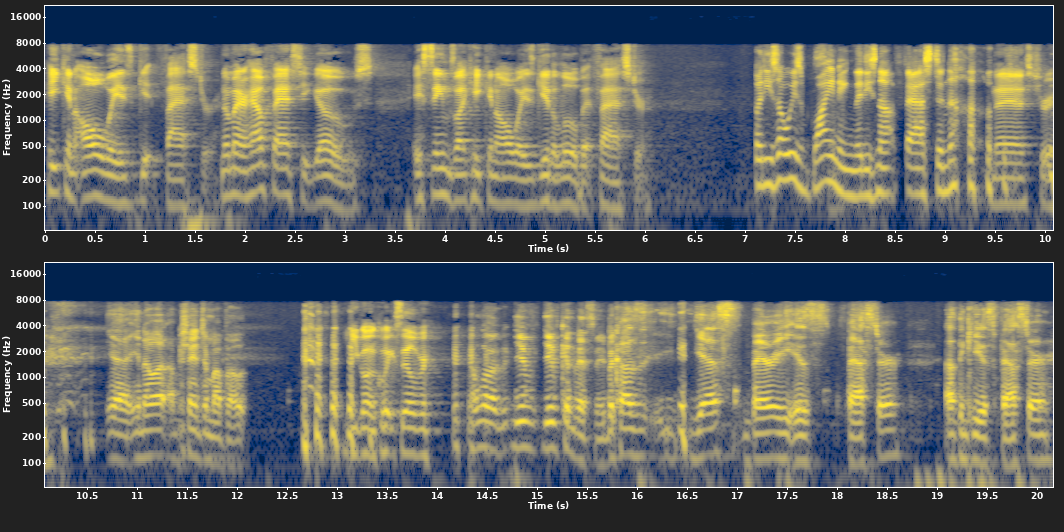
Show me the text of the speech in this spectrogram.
he can always get faster. No matter how fast he goes, it seems like he can always get a little bit faster. But he's always whining that he's not fast enough. Nah, that's true. Yeah, you know what? I'm changing my vote. you going Quicksilver? I'm going. You've you've convinced me because yes, Barry is faster. I think he is faster,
